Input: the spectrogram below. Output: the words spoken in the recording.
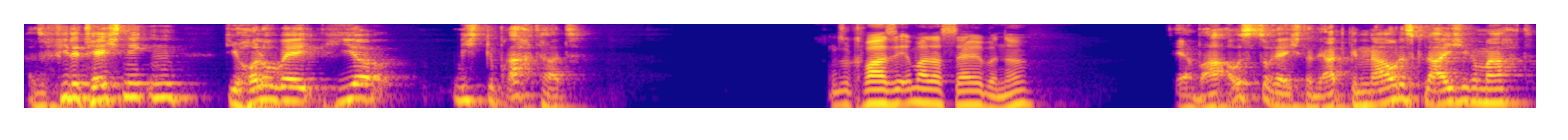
Also viele Techniken, die Holloway hier nicht gebracht hat. Also quasi immer dasselbe, ne? Er war auszurechnen. Er hat genau das Gleiche gemacht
